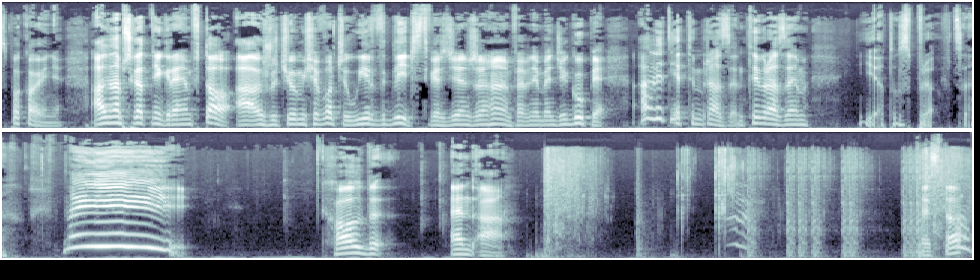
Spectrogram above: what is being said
Spokojnie. Ale na przykład nie grałem w to, a rzuciło mi się w oczy weird glitch. Stwierdziłem, że hmm, pewnie będzie głupie. Ale nie tym razem. Tym razem ja to sprawdzę. No i... Hold and A. To jest to?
